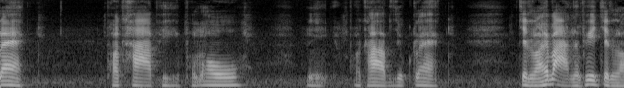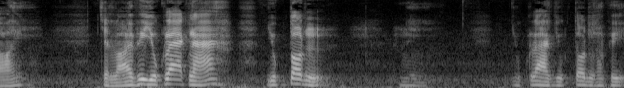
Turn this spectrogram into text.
แรกพระทาบพี่ ผมเอา นี่พระทาบยุคแรกเจ็ดร้อยบาทนะพี่เจ็ดร้อยเจ็ดร้อยพี่ยุคแรกนะ ยุคต้น นี่ ยุคแรกยุคต้นครับพี่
